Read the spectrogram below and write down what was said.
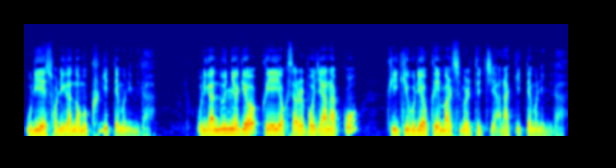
우리의 소리가 너무 크기 때문입니다. 우리가 눈여겨 그의 역사를 보지 않았고 귀 기울여 그의 말씀을 듣지 않았기 때문입니다.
